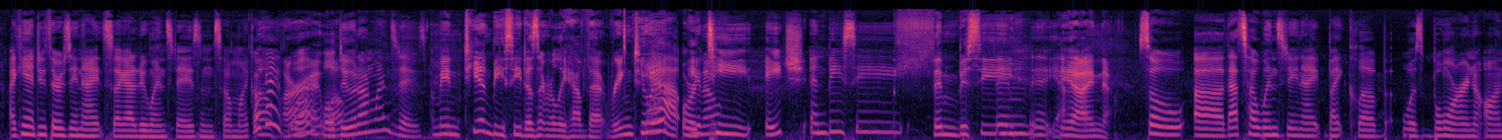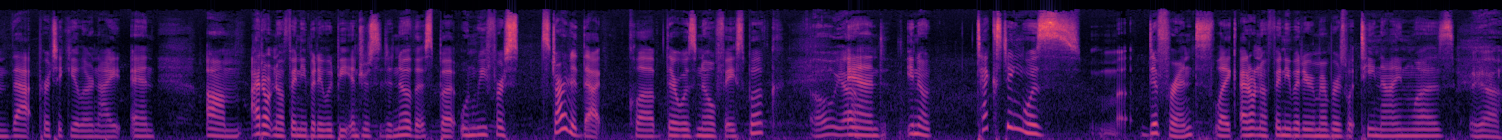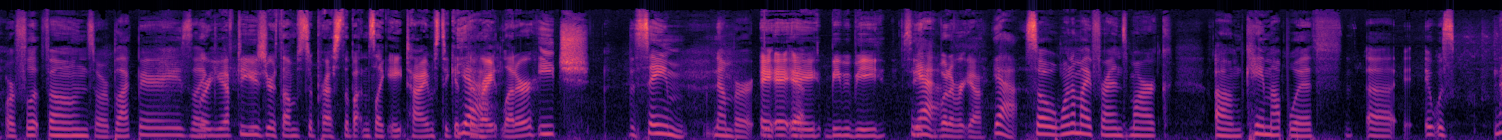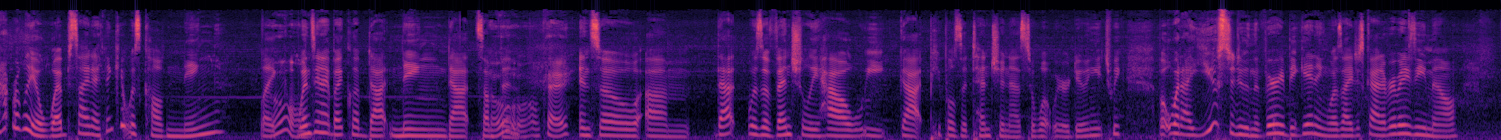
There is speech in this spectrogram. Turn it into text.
I can't do Thursday nights. So I got to do Wednesdays. And so I'm like, Oh, okay, all well, right, we'll well. do it on Wednesdays. I mean, TNBC doesn't really have that ring to it. yeah. Or you know? THNBC. Thimbisi. Thim- uh, yeah. yeah, I know. So uh, that's how Wednesday Night Bike Club was born on that particular night. And um, I don't know if anybody would be interested to know this, but when we first started that club, there was no Facebook. Oh yeah. And, you know, texting was different. Like, I don't know if anybody remembers what T9 was, yeah. or flip phones, or Blackberries. Like, Where you have to use your thumbs to press the buttons like eight times to get Yeah. the right letter. each the same number. A. A A B B B C Yeah. whatever. Yeah. Yeah. So one of my friends, Mark, um, came up with uh, it was not really a website. I think it was called Ning, like Oh. Wednesday Night Bike Club dot Ning dot something. Oh, okay. And so um, that was eventually how we got people's attention as to what we were doing each week. But what I used to do in the very beginning was I just got everybody's email.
